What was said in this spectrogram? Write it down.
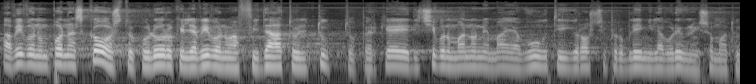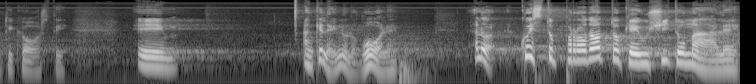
avevano un po' nascosto coloro che gli avevano affidato il tutto, perché dicevano ma non ne ha mai avuti grossi problemi, la volevano insomma a tutti i costi. E anche lei non lo vuole. Allora, questo prodotto che è uscito male,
